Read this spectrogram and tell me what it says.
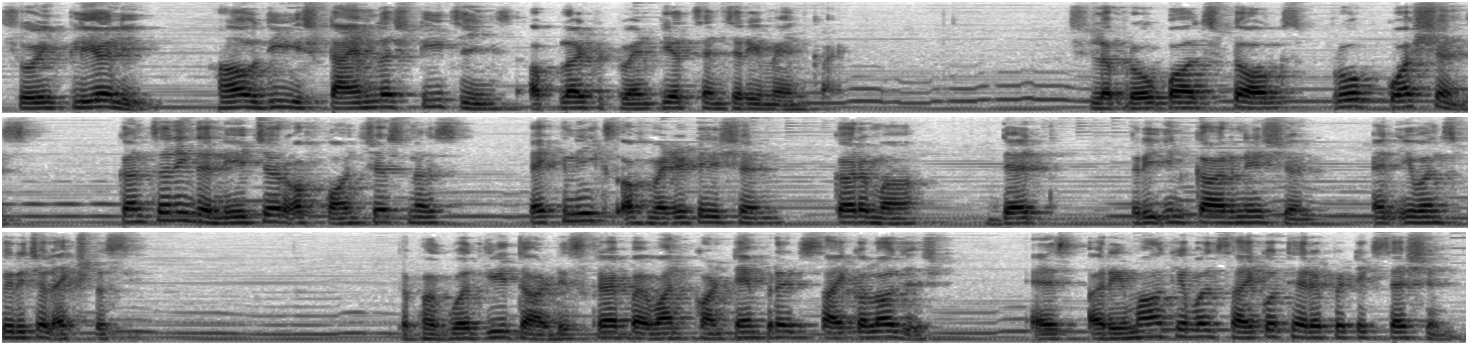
showing clearly how these timeless teachings apply to 20th century mankind. Srila Prabhupada's talks probe questions concerning the nature of consciousness, techniques of meditation, karma, death, reincarnation, and even spiritual ecstasy. The Bhagavad Gita, described by one contemporary psychologist as a remarkable psychotherapeutic session,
